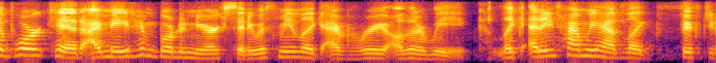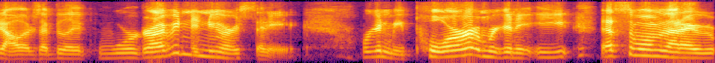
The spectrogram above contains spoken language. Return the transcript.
the poor kid, I made him go to New York City with me like every other week. Like anytime we had like fifty dollars, I'd be like, "We're driving to New York City. We're gonna be poor and we're gonna eat." That's the woman that I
